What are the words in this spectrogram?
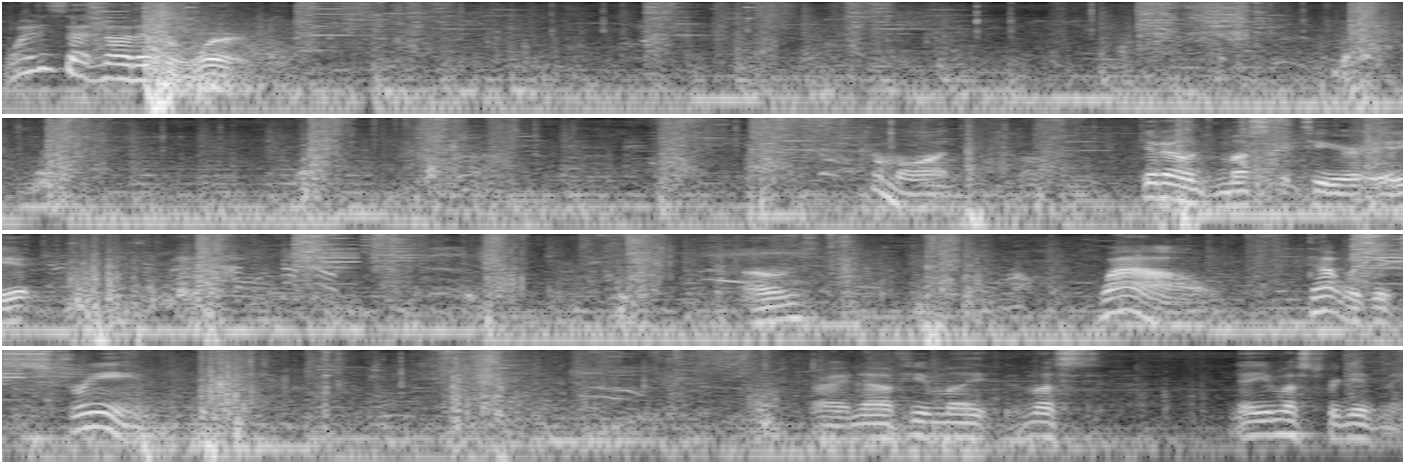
Why does that not ever work? Come on. Get owned, musketeer, idiot. Owned. Wow. That was extreme. Alright, now if you might must now you must forgive me.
